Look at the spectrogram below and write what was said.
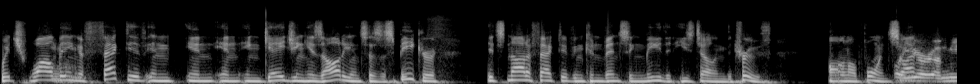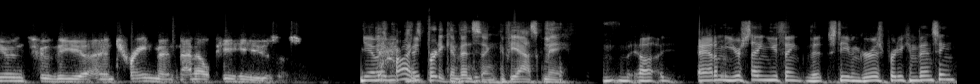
which, while being effective in in in engaging his audience as a speaker, it's not effective in convincing me that he's telling the truth on all points. So well, you're immune to the uh, entrainment and NLP he uses. yeah, His maybe, crime's pretty convincing, if you ask me. uh, Adam, you're saying you think that Steven Greer is pretty convincing?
